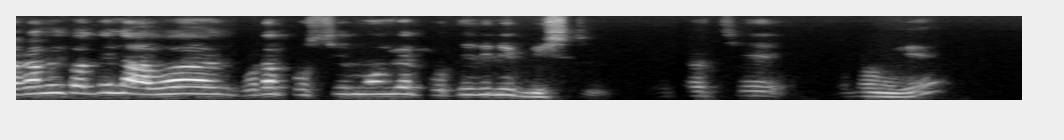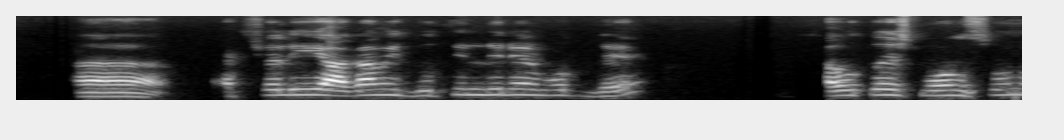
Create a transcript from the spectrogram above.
আগামী কদিন আবহাওয়া গোটা পশ্চিমবঙ্গের প্রতিদিনই বৃষ্টি। এটা হচ্ছে প্রথম। ইয়ে অ্যাকচুয়ালি আগামী দু তিন দিনের মধ্যে সাউথ ওয়েস্ট মনসুন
